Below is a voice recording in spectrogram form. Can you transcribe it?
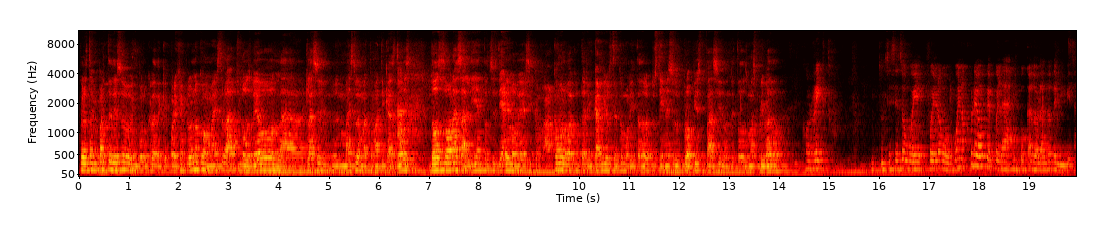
Pero también parte de eso involucra de que, por ejemplo, uno como maestro, ah, pues los veo la clase, el maestro de matemáticas, dos, dos horas al día, entonces diario lo veo así como, ah, ¿cómo lo voy a contar? En cambio, usted como orientadora, pues tiene su propio espacio donde todo es más privado. Correcto. Entonces eso fue, fue lo bueno, creo que fue la época dorada de mi vida,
